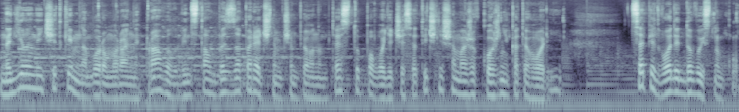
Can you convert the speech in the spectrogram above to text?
Наділений чітким набором моральних правил, він став беззаперечним чемпіоном тесту, поводячись етичніше майже в кожній категорії. Це підводить до висновку.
